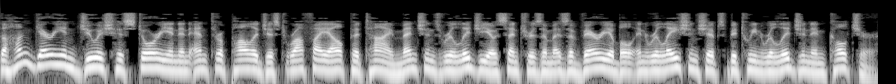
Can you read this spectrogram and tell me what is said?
The Hungarian Jewish historian and anthropologist Raphael Patai mentions religiocentrism as a variable in relationships between religion and culture.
